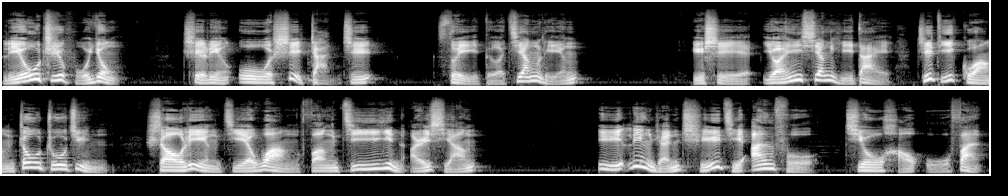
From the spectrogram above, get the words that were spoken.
留之无用，敕令武士斩之。”遂得江陵。于是原乡一带直抵广州诸郡，首令皆望风击印而降。欲令人持节安抚，秋毫无犯。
